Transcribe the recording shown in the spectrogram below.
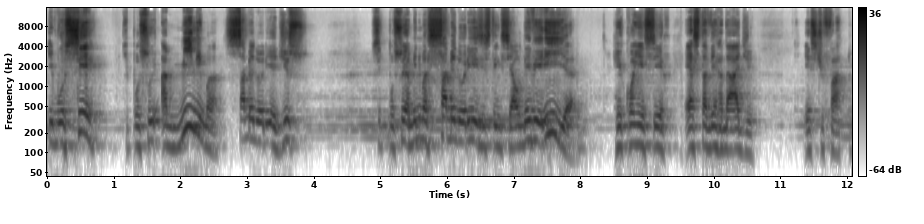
E você que possui a mínima sabedoria disso, você que possui a mínima sabedoria existencial, deveria reconhecer esta verdade, este fato.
